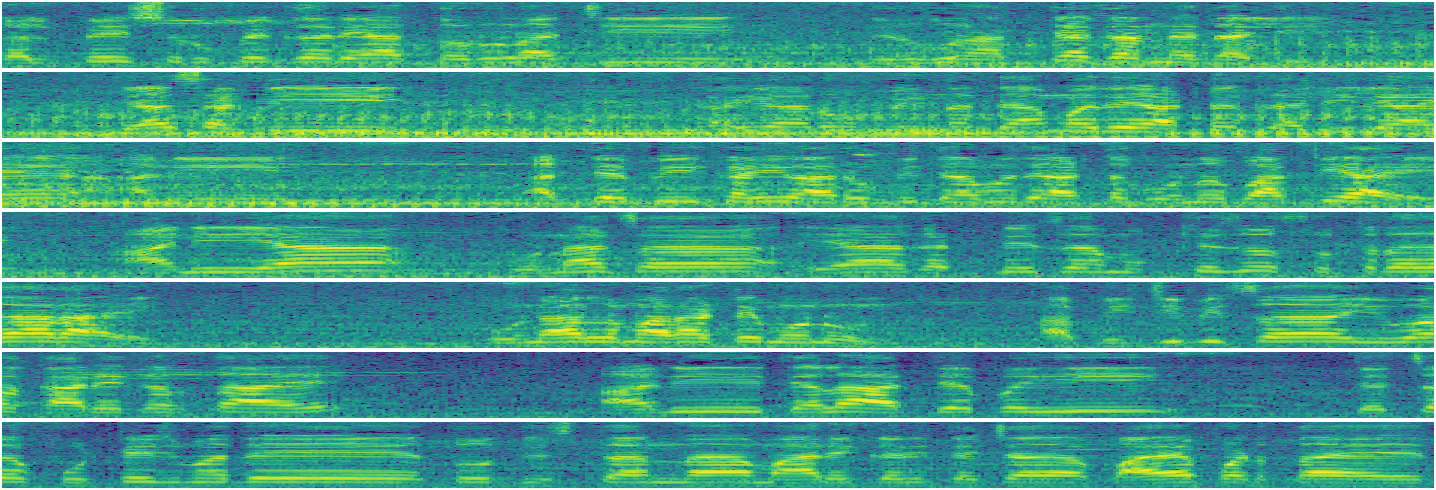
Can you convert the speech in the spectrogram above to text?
कल्पेश रुपेकर या तरुणाची निर्गुण हत्या करण्यात आली. त्यासाठी काही आरोपींना त्यामध्ये अटक झालेली आहे आणि अद्यापही काही आरोपी त्यामध्ये अटक होणं बाकी आहे. आणि या खुनाचा या घटनेचा मुख्य जो सूत्रधार आहे कुणाल मराठे म्हणून हा बी जे पीचा युवा कार्यकर्ता आहे. आणि त्याला अद्यापही त्याच्या फुटेजमध्ये तो दिसताना मारेकरी त्याच्या पाया पडतायत.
